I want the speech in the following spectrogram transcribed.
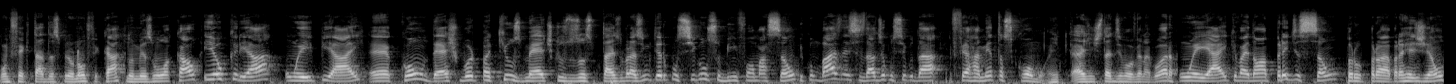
infectadas para eu não ficar no mesmo local, e eu criar um API é, com um dashboard para que os médicos dos hospitais do Brasil inteiro consigam subir informação e com base nesses dados eu consigo dar ferramentas como a gente está desenvolvendo agora, um AI que vai dar uma predição para a região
